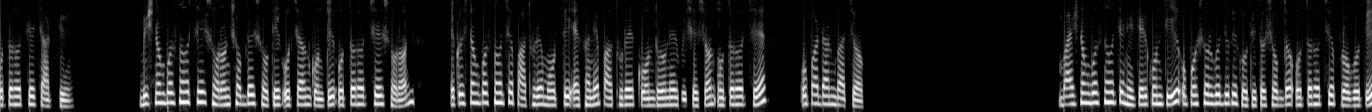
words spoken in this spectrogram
উত্তর হচ্ছে চারটি। বিশ নং প্রশ্ন হচ্ছে স্মরণ শব্দের সঠিক উচ্চারণ কোনটি? উত্তর হচ্ছে স্মরণ। একুশ নং প্রশ্ন হচ্ছে পাথুরে মূর্তি। এখানে পাথুরে কোন ধরনের বিশেষণ? উত্তর হচ্ছে উপাদানবাচক। বাইশ নং প্রশ্ন হচ্ছে, নিচের কোনটি উপসর্গ যুগে গঠিত শব্দ? উত্তর হচ্ছে, প্রগতি।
